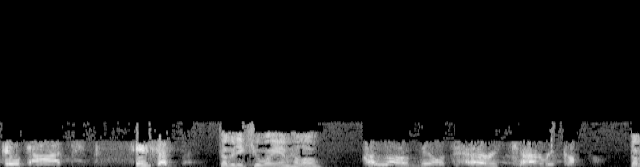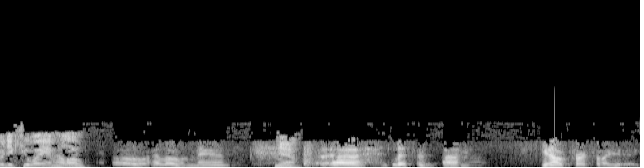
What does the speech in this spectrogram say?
Stugat? He's a WQAM, hello. hello, Neil. Terry Harry Carrico. WQAM, hello. Oh, hello, man. Yeah. Uh, listen, um, you know, first of all, you,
